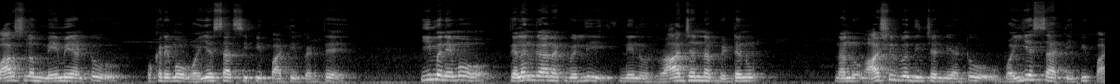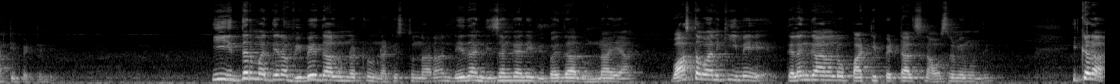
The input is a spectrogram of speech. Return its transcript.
వారసులం మేమే అంటూ ఒకరేమో వైఎస్ఆర్సీపీ పార్టీ పెడితే ఈమెనేమో తెలంగాణకు వెళ్ళి నేను రాజన్న బిడ్డను నన్ను ఆశీర్వదించండి అంటూ వైఎస్ఆర్టీపీ పార్టీ పెట్టింది. ఈ ఇద్దరి మధ్యన విభేదాలు ఉన్నట్లు నటిస్తున్నారా? లేదా నిజంగానే విభేదాలు ఉన్నాయా? వాస్తవానికి ఈమె తెలంగాణలో పార్టీ పెట్టాల్సిన అవసరం ఏముంది? ఇక్కడ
